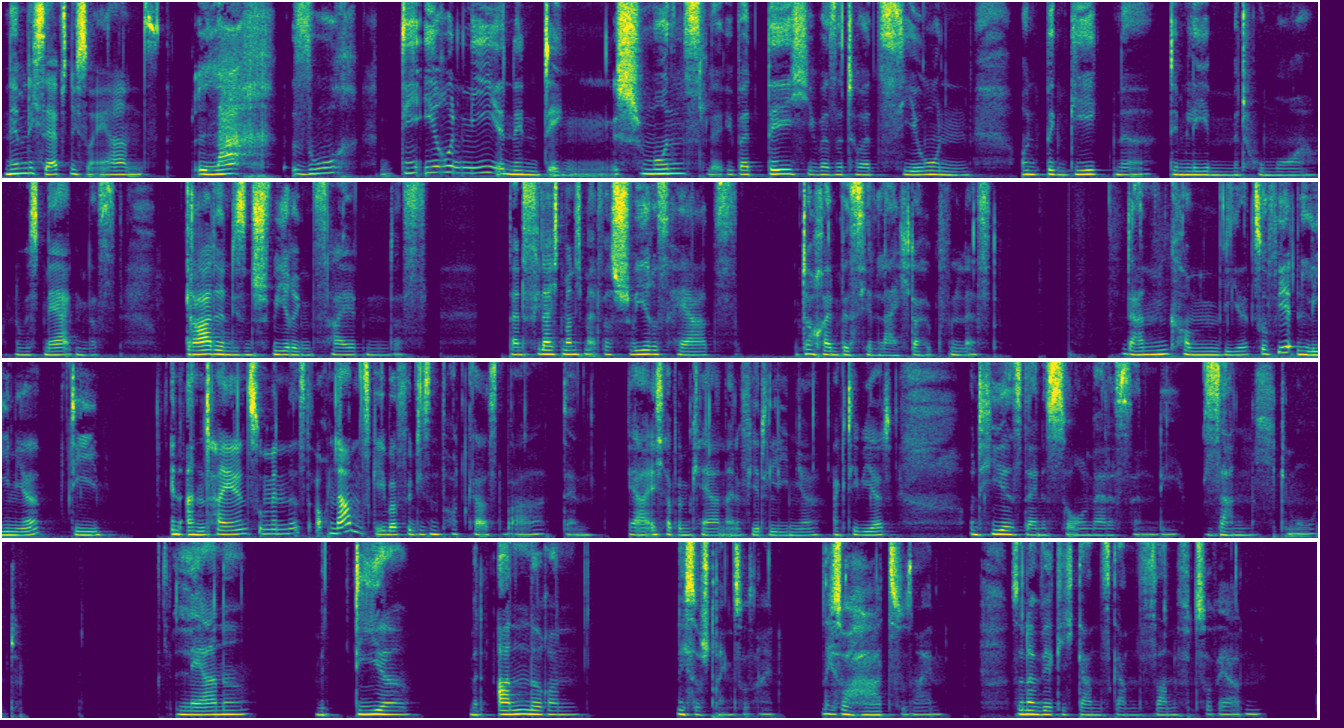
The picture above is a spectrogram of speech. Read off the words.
Nimm dich selbst nicht so ernst. Lach, such die Ironie in den Dingen, schmunzle über dich, über Situationen und begegne dem Leben mit Humor. Du wirst merken, dass gerade in diesen schwierigen Zeiten, dass dein vielleicht manchmal etwas schweres Herz doch ein bisschen leichter hüpfen lässt. Dann kommen wir zur vierten Linie, die in Anteilen zumindest auch Namensgeber für diesen Podcast war, denn Ja, ich habe im Kern eine vierte Linie aktiviert. Und hier ist deine Soul Medicine, die Sanftmut. Lerne mit dir, mit anderen nicht so streng zu sein, nicht so hart zu sein, sondern wirklich ganz, ganz sanft zu werden.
